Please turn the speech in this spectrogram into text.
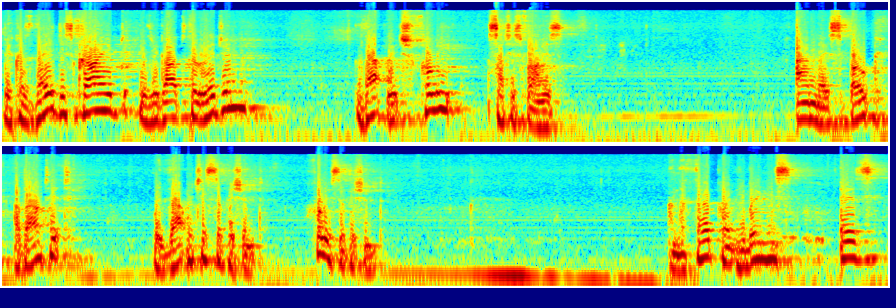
Because they described, with regard to the religion, that which fully satisfies. They spoke about it with that which is sufficient, fully sufficient. And the third point he brings is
